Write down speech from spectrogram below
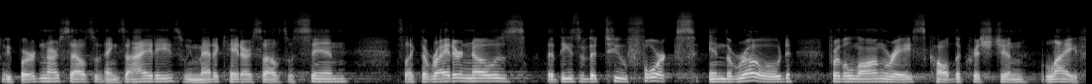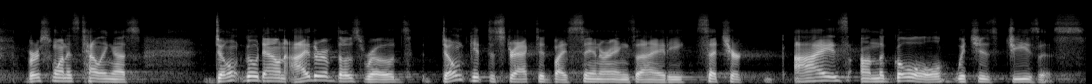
We burden ourselves with anxieties, we medicate ourselves with sin. It's like the writer knows that these are the two forks in the road for the long race called the Christian life. Verse 1 is telling us don't go down either of those roads. Don't get distracted by sin or anxiety. Set your eyes on the goal, which is Jesus.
